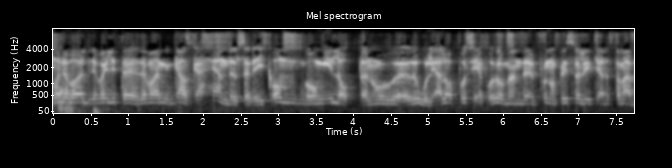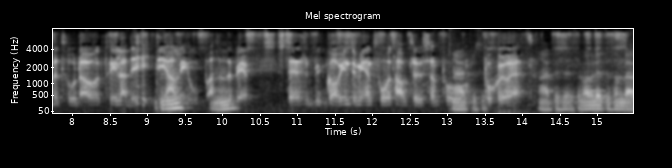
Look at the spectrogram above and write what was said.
men det var, det var lite, det var en ganska händelserik omgång i loppen och roliga lopp att se på. Men det, på något vis så lyckades de här betrodda och trilla dit i mm. allihopa. Mm. Det, blev, det gav ju inte mer än 2 500 på, Nej, på 7 rätt. Nej, precis. Det var väl lite som där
